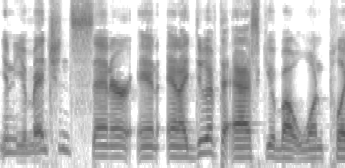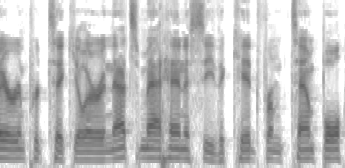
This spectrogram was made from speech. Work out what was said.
You know, you mentioned center, and and I do have to ask you about one player in particular, and that's Matt Hennessy, the kid from Temple.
